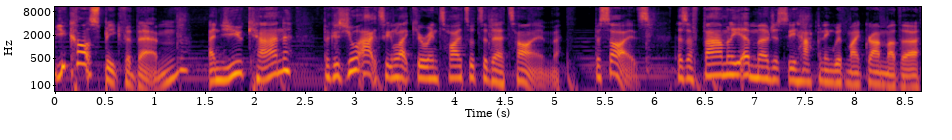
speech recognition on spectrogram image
You can't speak for them. And you can, because you're acting like you're entitled to their time. Besides, there's a family emergency happening with my grandmother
